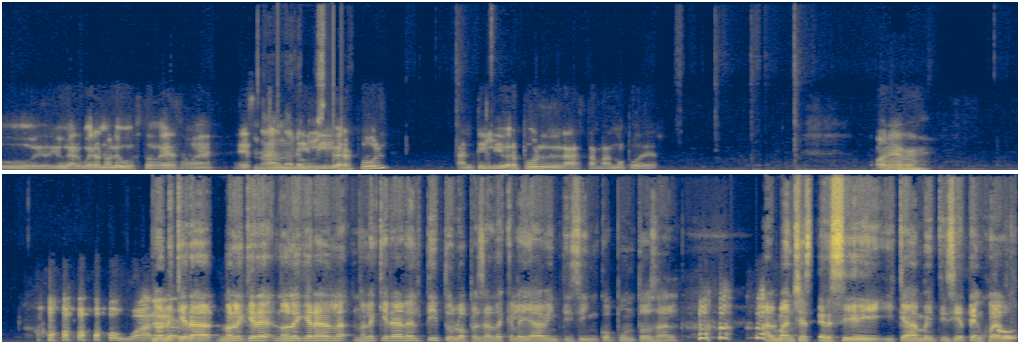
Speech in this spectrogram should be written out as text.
Uy, uy, uy, al güero no le gustó eso, ¿eh? Es no, anti-Liverpool, no anti-Liverpool hasta más no poder. Whatever. Whatever. No le quiere, no le quiere, no le quiere, no le quiere dar el título a pesar de que le lleva 25 puntos al, al Manchester City y quedan 27 en juego.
